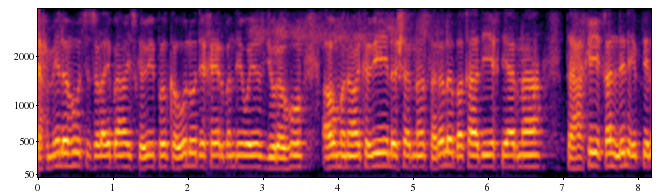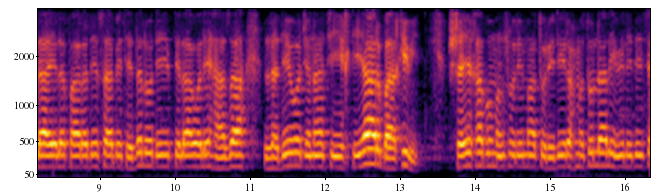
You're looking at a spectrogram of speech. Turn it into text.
يحمله چې سړی باعث کوي په کولو د خیر بندي ويزجره او منع کوي له شر نه سره له بقا د اختیار نه تحقیقا للابتلاء لپاره د ثابت دلو د ابتلاء ولهذا لدی وجنا چې اختیار باقی وي شیخ ابو منصور ماتوریدی رحمت الله علیه ویلي دي چې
